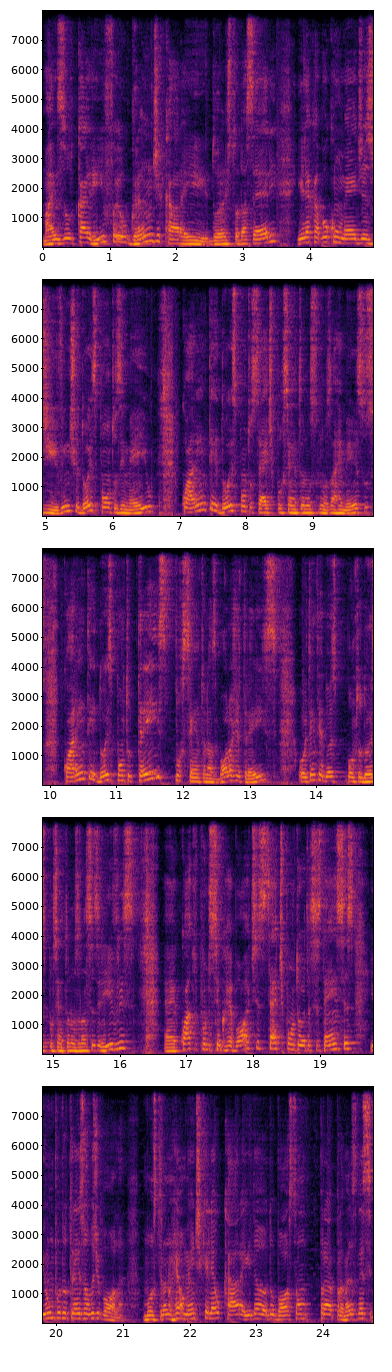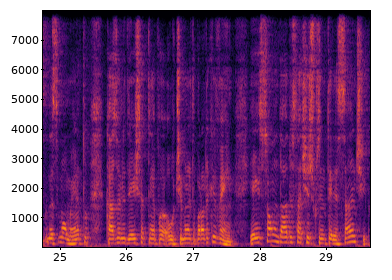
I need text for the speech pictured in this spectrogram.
mas o Kyrie foi o grande cara aí durante toda a série e ele acabou com médias de 22 pontos e meio, 42.7% nos, nos arremessos, 42.3% nas bolas de 3, 82.2% nos lances livres, é, 4.5 rebotes, 7.8 assistências e 1.3 roubos de bola, mostrando realmente que ele é o cara aí do, do Boston, pra, pelo menos nesse, nesse momento, caso ele deixe tempo, o time na temporada que vem. E aí, só um dado estatístico interessante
